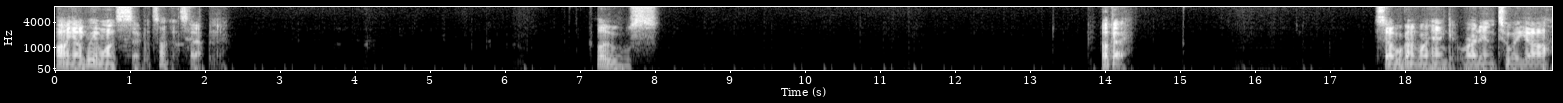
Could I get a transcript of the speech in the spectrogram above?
Hold on, y'all. Give me one second. Something's happening. Close. Okay. So we're gonna go ahead and get right into it, y'all.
